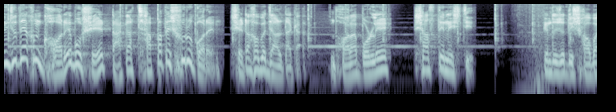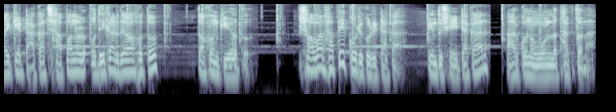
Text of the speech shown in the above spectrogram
আপনি যদি এখন ঘরে বসে টাকা ছাপাতে শুরু করেন, সেটা হবে জাল টাকা। ধরা পড়লে শাস্তি নিশ্চিত। কিন্তু যদি সবাইকে টাকা ছাপানোর অধিকার দেওয়া হতো, তখন কি হতো? সবার হাতে কোটি কোটি টাকা, কিন্তু সেই টাকার আর কোনো মূল্য থাকতো না।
